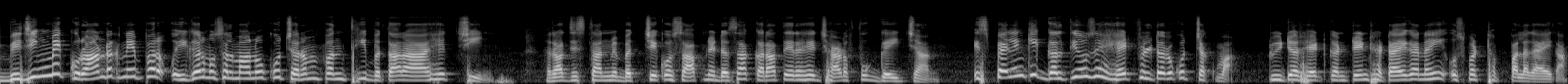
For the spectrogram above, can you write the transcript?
बीजिंग में कुरान रखने पर उइगर मुसलमानों को चरमपंथी बता रहा है चीन। राजस्थान में बच्चे को सांप ने डसा, कराते रहे, झाड़ फूक गई जान। स्पेलिंग की गलतियों से हेड फिल्टरों को चकमा। ट्विटर हेड कंटेंट हटाएगा नहीं, उस पर ठप्पा लगाएगा।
